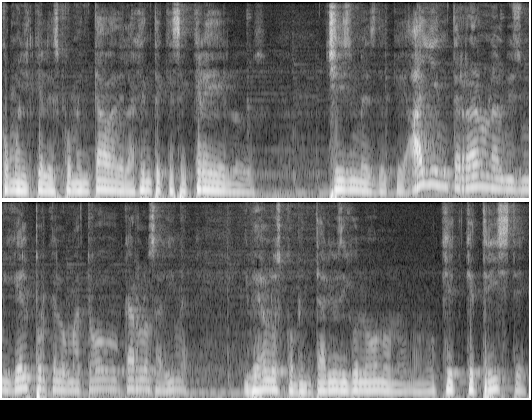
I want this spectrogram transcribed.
como el que les comentaba de la gente que se cree los chismes de que, ay, enterraron a Luis Miguel porque lo mató Carlos Salinas. Y veo los comentarios, digo, no, no, no, no, qué, qué triste.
